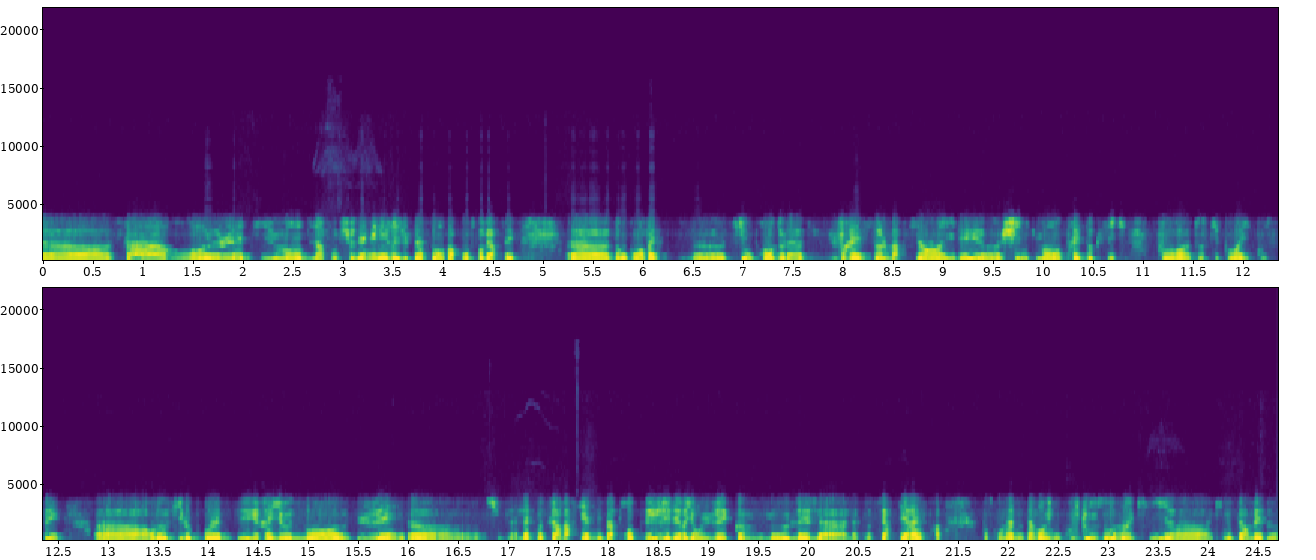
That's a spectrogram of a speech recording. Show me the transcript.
Euh, ça a relativement bien fonctionné, mais les résultats sont encore controversés. Euh, donc en fait, euh, si on prend de la, du vrai sol martien, il est chimiquement très toxique pour tout ce qui pourrait y pousser. on a aussi le problème des rayonnements UV. L'atmosphère martienne n'est pas protégée des rayons UV comme l'est l'atmosphère terrestre qu'on a notamment une couche d'ozone qui, euh, nous permet de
